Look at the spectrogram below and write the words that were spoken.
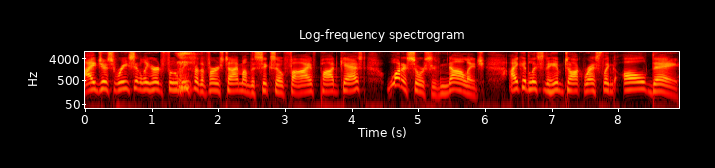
I just recently heard Fumi for the first time on the 605 podcast. What a source of knowledge. I could listen to him talk wrestling all day.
